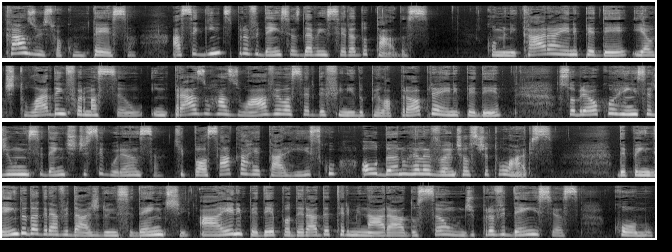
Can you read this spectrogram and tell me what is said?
Caso isso aconteça, as seguintes providências devem ser adotadas: comunicar à NPD e ao titular da informação, em prazo razoável a ser definido pela própria NPD, sobre a ocorrência de um incidente de segurança que possa acarretar risco ou dano relevante aos titulares. Dependendo da gravidade do incidente, a ANPD poderá determinar a adoção de providências como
